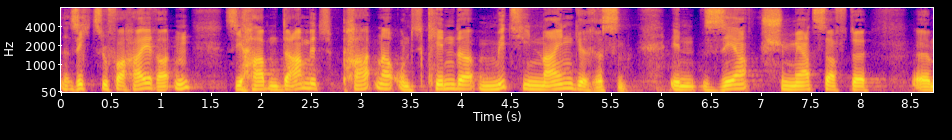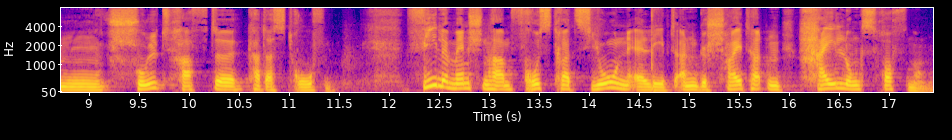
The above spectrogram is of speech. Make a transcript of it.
sich zu verheiraten. Sie haben damit Partner und Kinder mit hineingerissen in sehr schmerzhafte, ähm, schuldhafte Katastrophen. Viele Menschen haben Frustrationen erlebt an gescheiterten Heilungshoffnungen.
